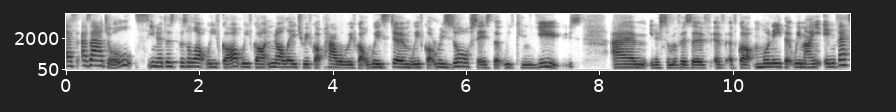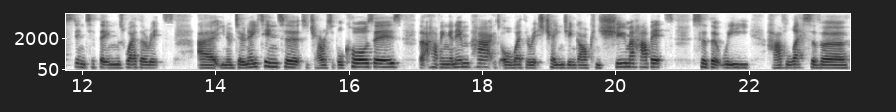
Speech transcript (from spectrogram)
as as adults, you know, there's there's a lot we've got. We've got knowledge, we've got power, we've got wisdom, we've got resources that we can use. Um, you know, some of us have, have, have, got money that we might invest into things, whether it's, uh, you know, donating to, to charitable causes that are having an impact, or whether it's changing our consumer habits so that we have less of a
